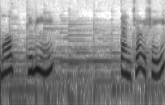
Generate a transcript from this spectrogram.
मग तिने त्यांच्याविषयी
